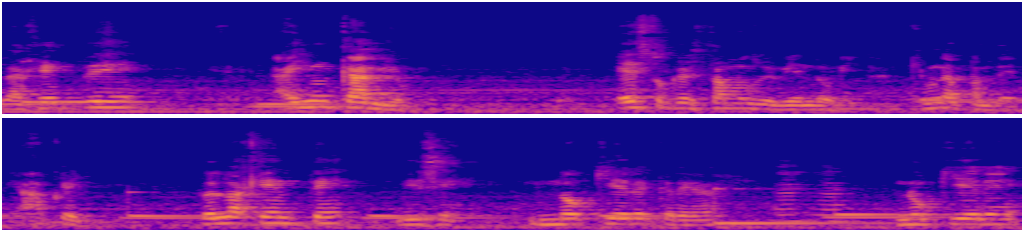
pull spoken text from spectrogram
La gente, hay un cambio. Esto que estamos viviendo ahorita, que una pandemia. Ah, ok. Entonces la gente dice, no quiere crear, no quiere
